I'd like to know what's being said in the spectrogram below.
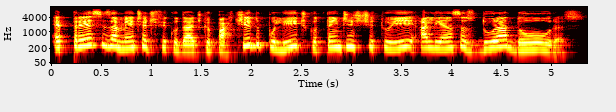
é precisamente a dificuldade que o partido político tem de instituir alianças duradouras.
